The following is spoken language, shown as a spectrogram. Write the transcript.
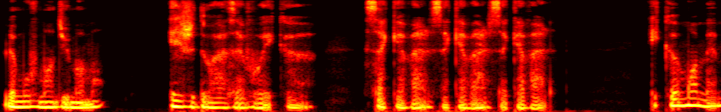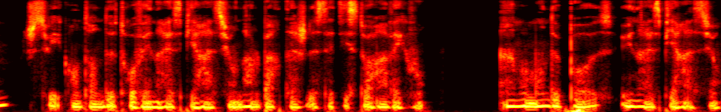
le mouvement du moment, et je dois avouer que ça cavale, ça cavale, ça cavale, et que moi-même je suis contente de trouver une respiration dans le partage de cette histoire avec vous un moment de pause, une respiration.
